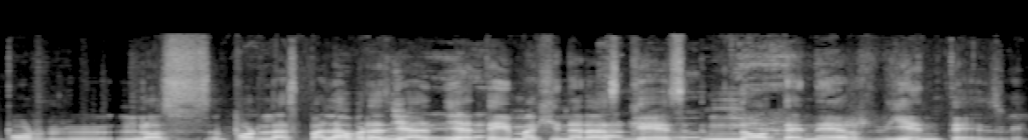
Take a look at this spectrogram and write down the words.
por, los, por las palabras ya, ya te imaginarás que es no tener dientes. güey.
